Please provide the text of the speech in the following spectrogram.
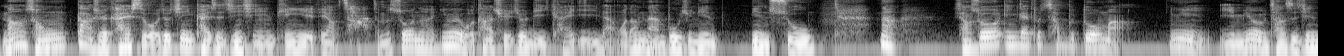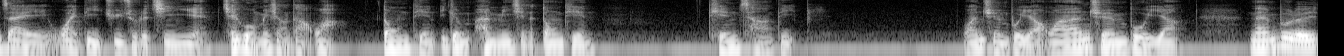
然后从大学开始，我就进开始进行田野调查。怎么说呢？因为我大学就离开宜兰，我到南部去念念书，那想说应该都差不多嘛，因为也没有长时间在外地居住的经验，结果没想到哇，冬天一个很明显的冬天，天差地别，完全不一样，完全不一样。南部的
